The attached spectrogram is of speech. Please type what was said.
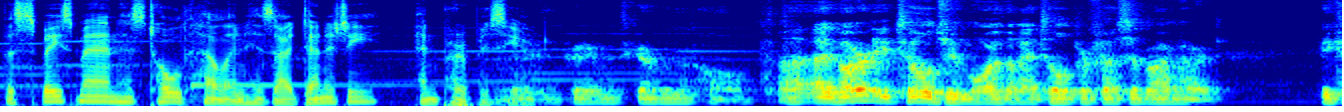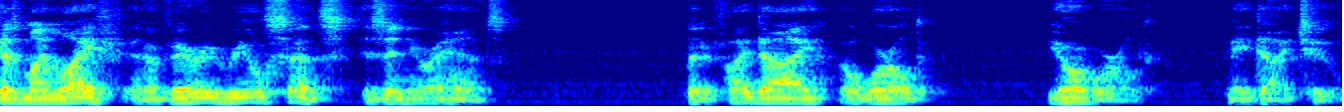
the spaceman has told Helen his identity and purpose here. I've already told you more than I told Professor Barnhart, because my life, in a very real sense, is in your hands. But if I die, a world, your world, may die too.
